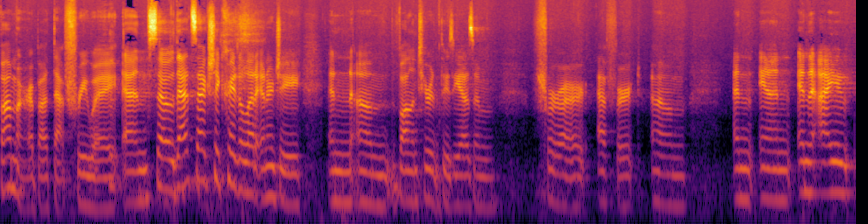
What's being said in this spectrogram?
bummer about that freeway. And so that's actually created a lot of energy and um, volunteer enthusiasm for our effort. Um, and and and I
